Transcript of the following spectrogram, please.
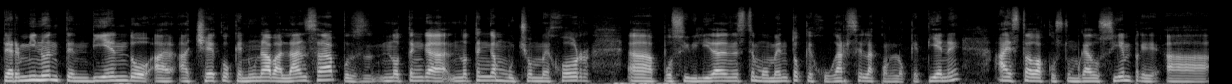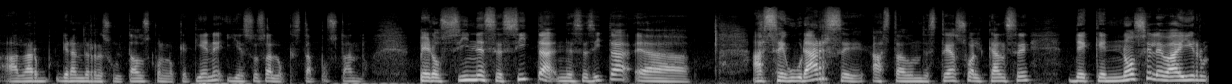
termino entendiendo a, Checo que en una balanza pues no tenga, no tenga mucho mejor uh, posibilidad en este momento que jugársela con lo que tiene. Ha estado acostumbrado siempre a, dar grandes resultados con lo que tiene y eso es a lo que está apostando. Pero sí necesita, necesita... Uh, asegurarse hasta donde esté a su alcance de que no se le va a ir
